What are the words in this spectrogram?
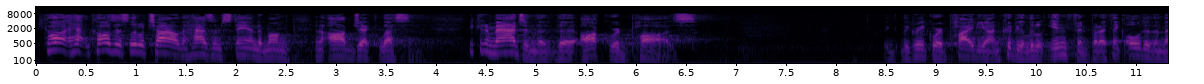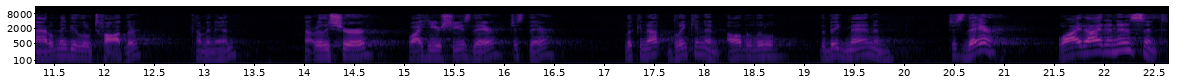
He call, calls this little child and has him stand among an object lesson. You can imagine the, the awkward pause the, Greek word paidion could be a little infant, but I think older than that, maybe a little toddler coming in. Not really sure why he or she is there, just there. Looking up, blinking at all the little, the big men, and just there. Wide eyed and innocent.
